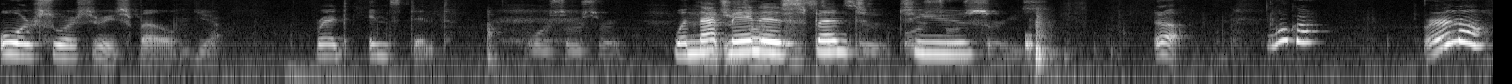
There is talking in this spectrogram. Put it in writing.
or sorcery spell. Yeah. Red instant. or sorcery. When that Creatures mana is spent to use. Okay. Fair enough.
